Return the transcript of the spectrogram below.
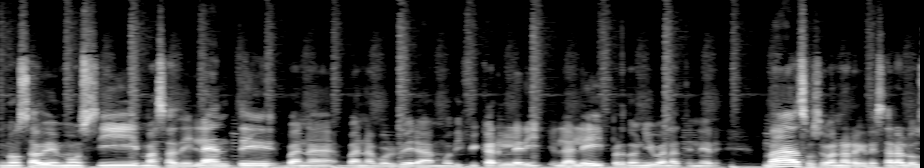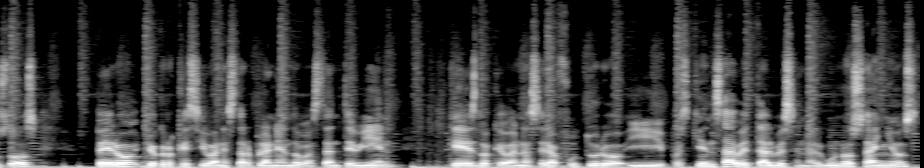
no sabemos si más adelante van a, van a volver a modificar la ley, perdón, y van a tener más o se van a regresar a los dos, pero yo creo que sí van a estar planeando bastante bien qué es lo que van a hacer a futuro y pues quién sabe, tal vez en algunos años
